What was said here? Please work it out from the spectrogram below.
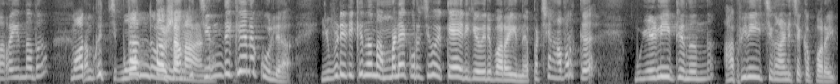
പറയുന്നത് നമുക്ക്. ചിന്തിക്കാനൊക്കില്ല ഇവിടെ ഇരിക്കുന്ന നമ്മളെ കുറിച്ചും ഒക്കെ ആയിരിക്കും അവർ പറയുന്നത്. പക്ഷെ അവർക്ക് എണീറ്റ് നിന്ന് അഭിനയിച്ച് കാണിച്ചൊക്കെ പറയും.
